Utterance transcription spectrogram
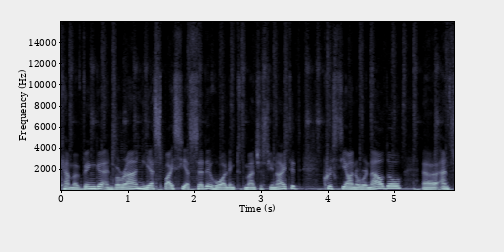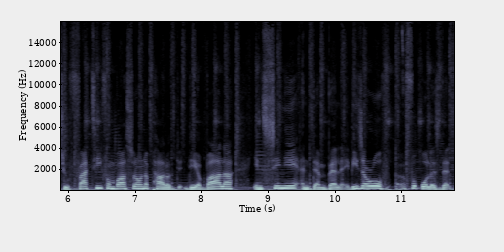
Camavinga, and Varane. Yes, Spicy, I said it, who are linked to Manchester United. Cristiano Ronaldo, uh, Ansu Fati from Barcelona, Paulo Di- Dybala, Insigne, and Dembele. These are all f- footballers that,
